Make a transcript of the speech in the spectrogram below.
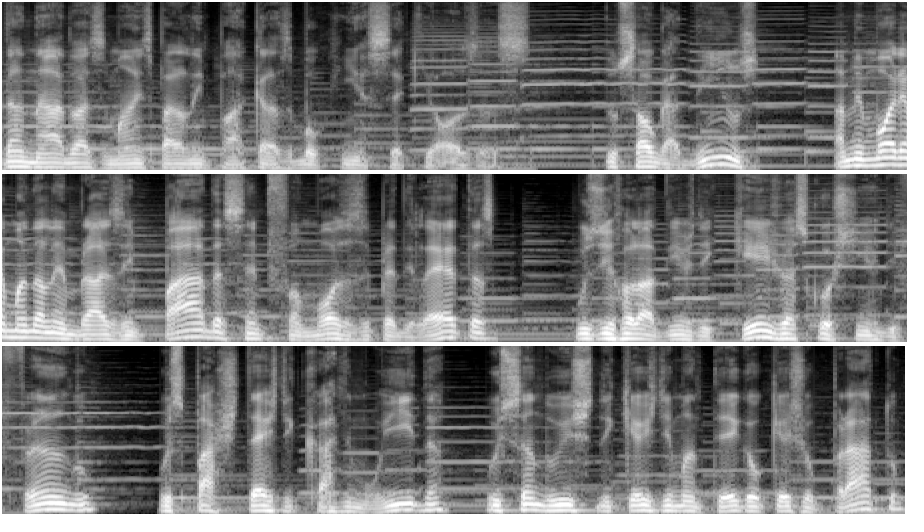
danado às mães para limpar aquelas boquinhas sequiosas. Dos salgadinhos, a memória manda lembrar as empadas, sempre famosas e prediletas, os enroladinhos de queijo, as coxinhas de frango, os pastéis de carne moída, os sanduíches de queijo de manteiga ou queijo prato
